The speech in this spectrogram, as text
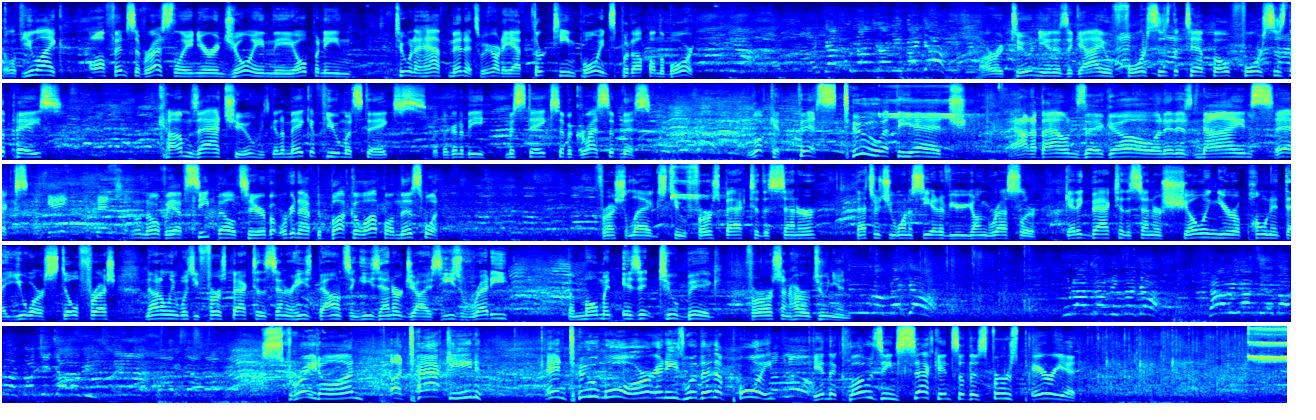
Well, if you like offensive wrestling, you're enjoying the opening two and a half minutes. We already have 13 points put up on the board. Arutyunyan is a guy who forces the tempo, forces the pace, comes at you. He's going to make a few mistakes, but they're going to be mistakes of aggressiveness. Look at this, two at the edge. Out of bounds they go, and it is 9-6. Okay, I don't know if we have seat belts here, but we're gonna have to buckle up on this one. Fresh legs too, first back to the center. That's what you want to see out of your young wrestler. Getting back to the center, showing your opponent that you are still fresh. Not only was he first back to the center, he's bouncing, he's energized, he's ready. The moment isn't too big for Arsen Harutyunyan. straight on, attacking, and two more, and he's within a point in the closing seconds of this first period.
